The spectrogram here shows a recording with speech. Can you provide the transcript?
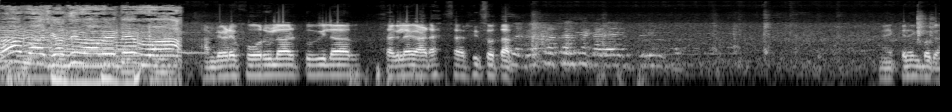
हाँ मौज कर दी वाह बेटे वाह आमच्याकडे फोर व्हीलर टू व्हीलर सगळ्या गाड्या सर्व्हिस होतात. सगळ्या प्रकारच्या गाड्या विक्री होतात. मेकॅनिक बघा?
